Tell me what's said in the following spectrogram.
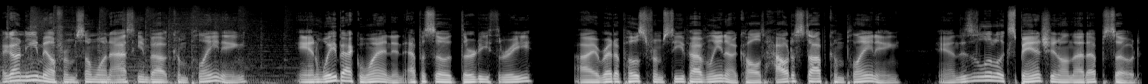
I got an email from someone asking about complaining, and way back when, in episode 33, I read a post from Steve Pavlina called How to Stop Complaining, and this is a little expansion on that episode,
